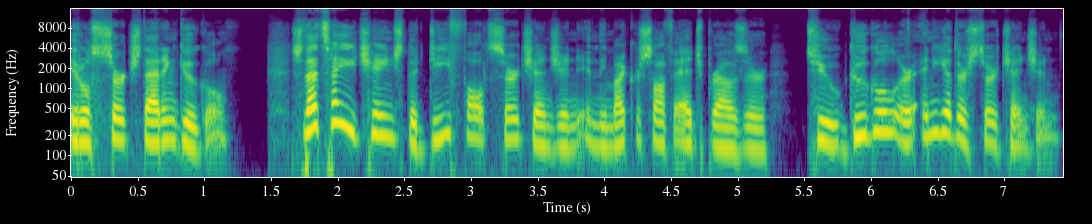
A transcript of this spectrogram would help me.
it'll search that in Google. So that's how you change the default search engine in the Microsoft Edge browser to Google or any other search engine.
